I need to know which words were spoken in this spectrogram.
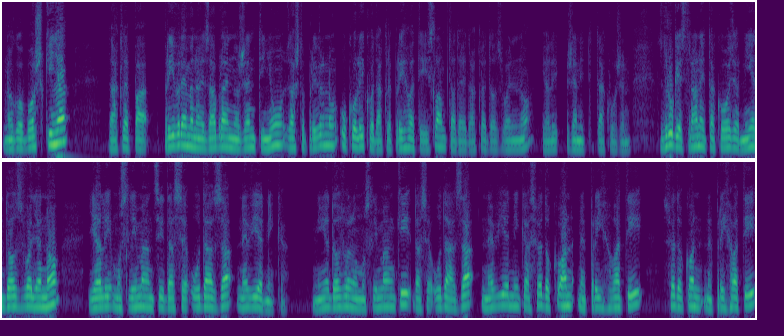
mnogoboškinja, dakle pa privremeno je zabranjeno ženiti nju, zašto privremeno? Ukoliko dakle prihvati islam, tada je dakle dozvoljeno jeli, ženiti takvu ženu. S druge strane također nije dozvoljeno jeli muslimanci da se uda za nevjernika. Nije dozvoljeno muslimanki da se uda za nevjernika sve dok on ne prihvati, sve dok on ne prihvati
